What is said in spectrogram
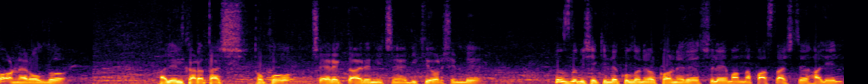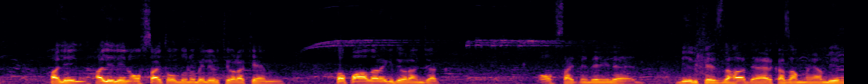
Korner oldu. Halil Karataş topu çeyrek dairenin içine dikiyor şimdi. Hızlı bir şekilde kullanıyor korneri. Süleyman'la paslaştı. Halil. Halil. Halil'in offside olduğunu belirtiyor hakem. Top ağlara gidiyor ancak. Offside nedeniyle bir kez daha değer kazanmayan bir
